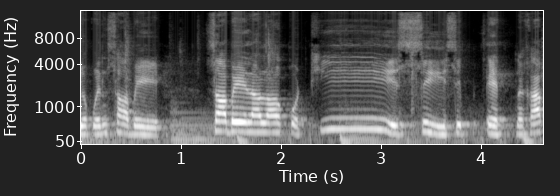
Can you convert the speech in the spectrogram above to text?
ยกเว้นซอเบซอเบเรารอกดที่ 41 นะครับ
